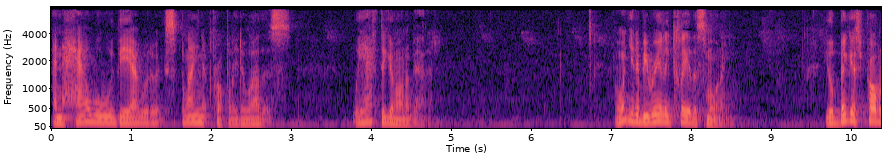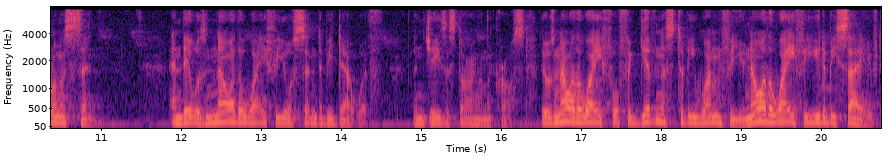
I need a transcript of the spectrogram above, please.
And how will we be able to explain it properly to others? We have to go on about it. I want you to be really clear this morning. Your biggest problem is sin. And there was no other way for your sin to be dealt with than Jesus dying on the cross. There was no other way for forgiveness to be won for you, no other way for you to be saved,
